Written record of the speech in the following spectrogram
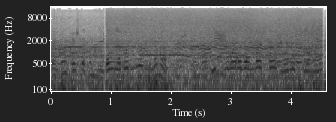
Serkan kaç takım diyor? Sen yapabiliyorsun değil mi? İlk numaradan başla, onu sıramaya.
